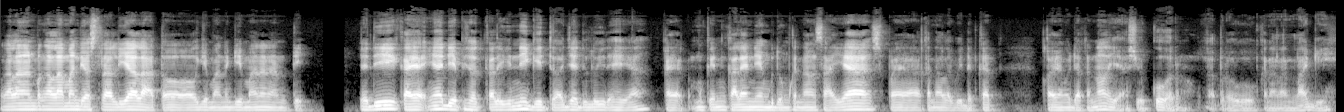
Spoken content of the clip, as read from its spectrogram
pengalaman-pengalaman di Australia lah atau gimana-gimana nanti. Jadi kayaknya di episode kali ini gitu aja dulu deh ya. Kayak mungkin kalian yang belum kenal saya supaya kenal lebih dekat. Kalau yang udah kenal ya syukur nggak perlu kenalan lagi.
